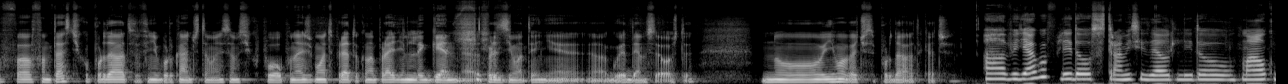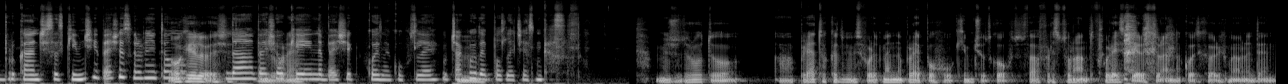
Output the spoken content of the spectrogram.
в а, Фантастико, продават в едни бурканчета, но не съм си купувал, понеже моята приятелка направи един леген а, през зимата и ние а, го ядем все още. Но има вече се продава, така че. А, видях в Lidl, сестра ми си взе от Lidl малко броканче с кимчи и беше сравнително. Окей ли беше? Да, беше окей, не беше кой знае колко зле. Очаквах М. да е по-зле, честно казано. Между другото, а, приятелката ми според мен направи по-хубаво кимчи, отколкото това в ресторант, в корейския ресторант, на който ходихме на ден.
